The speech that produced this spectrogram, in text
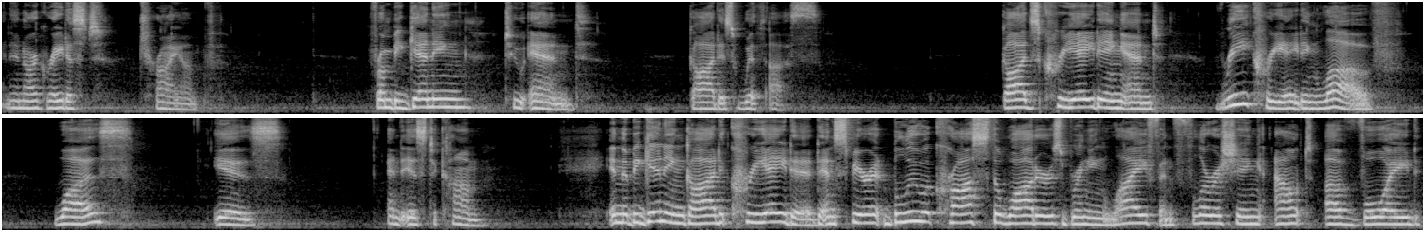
and in our greatest triumph. From beginning to end, God is with us. God's creating and recreating love was, is, and is to come. In the beginning, God created, and Spirit blew across the waters, bringing life and flourishing out of void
